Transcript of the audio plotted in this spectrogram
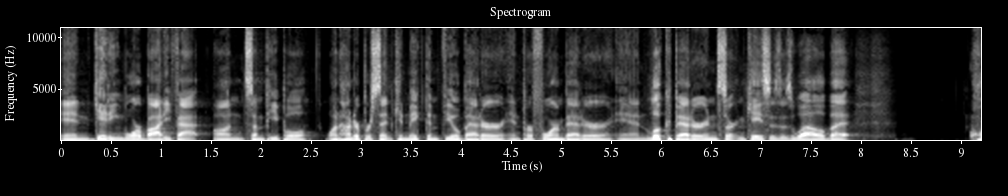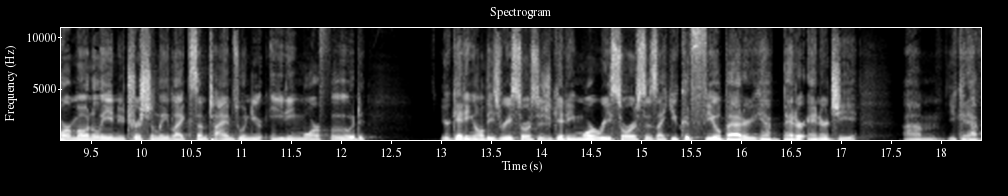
and getting more body fat on some people 100% can make them feel better and perform better and look better in certain cases as well. But hormonally and nutritionally like sometimes when you're eating more food you're getting all these resources you're getting more resources like you could feel better you have better energy. Um, you can have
